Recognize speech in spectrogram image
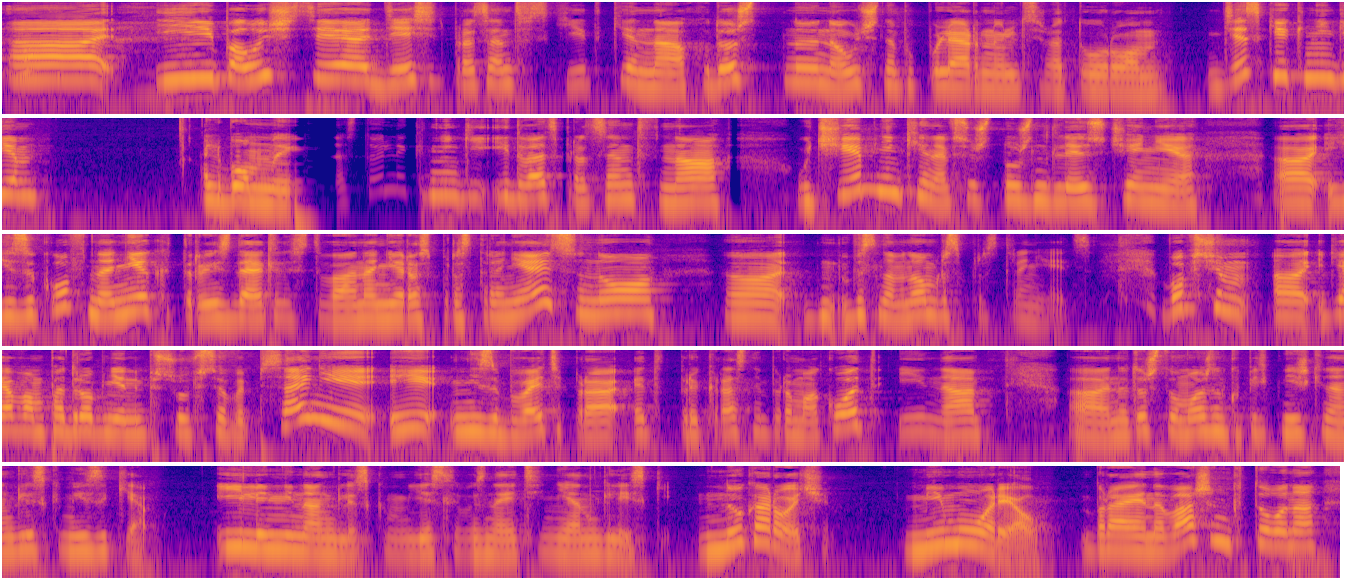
А, и получите 10% скидки на художественную, научно-популярную литературу, детские книги, альбомные настольные книги и 20% на учебники, на все, что нужно для изучения Э, языков. На некоторые издательства она не распространяется, но э, в основном распространяется. В общем, э, я вам подробнее напишу все в описании, и не забывайте про этот прекрасный промокод и на, на то, что можно купить книжки на английском языке. Или не на английском, если вы знаете не английский. Ну, короче, Мемориал Брайана Вашингтона.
